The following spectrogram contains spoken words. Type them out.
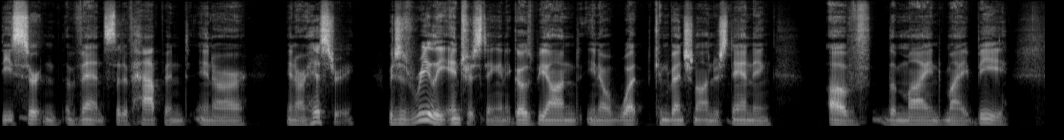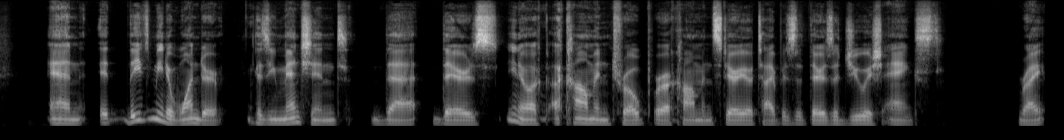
these certain events that have happened in our in our history, which is really interesting, and it goes beyond you know what conventional understanding of the mind might be, and it leads me to wonder because you mentioned that there's you know a, a common trope or a common stereotype is that there's a Jewish angst, right?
